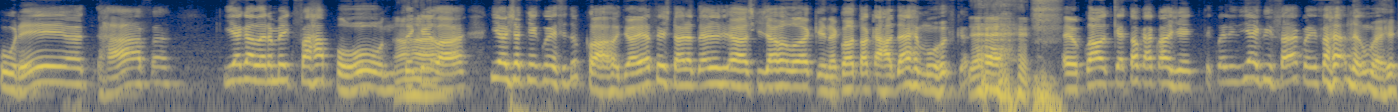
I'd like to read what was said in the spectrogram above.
Ureia, Rafa, e a galera meio que farrapou, não sei o que lá. E eu já tinha conhecido o Cláudio, aí essa história até eu acho que já rolou aqui, né? Quando eu tocava 10 músicas, É. Aí o Claudio quer tocar com a gente. Ele, e aí, ensaia com ele? Ensaia não, velho.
